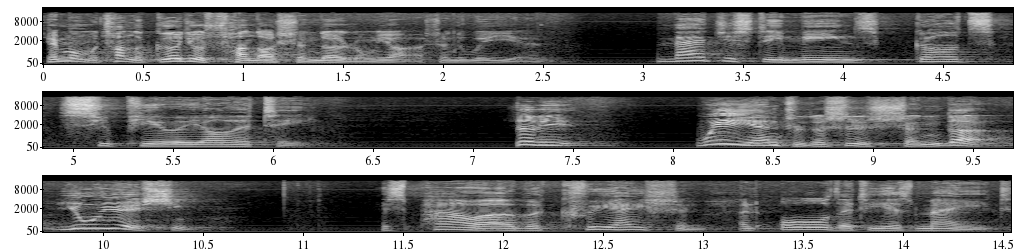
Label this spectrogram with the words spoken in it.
前面我们唱的歌就唱到神的荣耀、神的威严。 Majesty means God's superiority. 这里威严指的是神的优越性， His power over creation and all that He has made.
